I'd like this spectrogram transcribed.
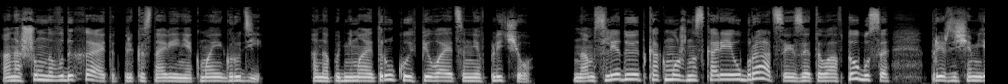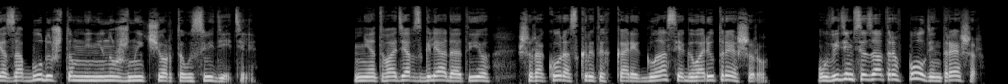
Она шумно выдыхает от прикосновения к моей груди. Она поднимает руку и впивается мне в плечо. Нам следует как можно скорее убраться из этого автобуса, прежде чем я забуду, что мне не нужны чертовы свидетели. Не отводя взгляда от ее широко раскрытых карих глаз, я говорю Трэшеру. «Увидимся завтра в полдень, Трэшер.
